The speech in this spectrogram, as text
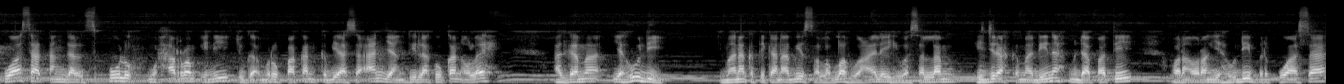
puasa tanggal 10 Muharram ini juga merupakan kebiasaan yang dilakukan oleh agama Yahudi di mana ketika Nabi Shallallahu Alaihi Wasallam hijrah ke Madinah mendapati orang-orang Yahudi berpuasa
